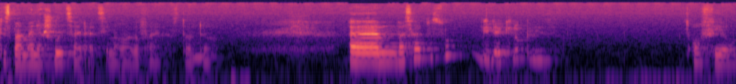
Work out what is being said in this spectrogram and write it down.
Das war meine Schulzeit, als die Mauer gefallen ist. Doch, doch. Ähm, was sagtest du? Wie der Club hieß. Orfeo.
